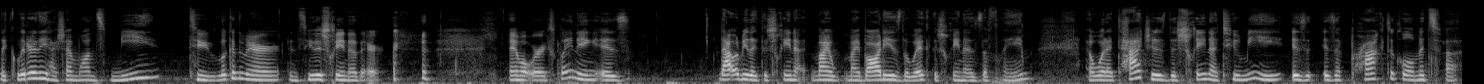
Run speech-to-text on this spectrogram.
Like literally, Hashem wants me to look in the mirror and see the Shekhinah there. and what we're explaining is that would be like the Shekhinah. My, my body is the wick, the Shekhinah is the flame. And what attaches the Shekhinah to me is, is a practical mitzvah.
